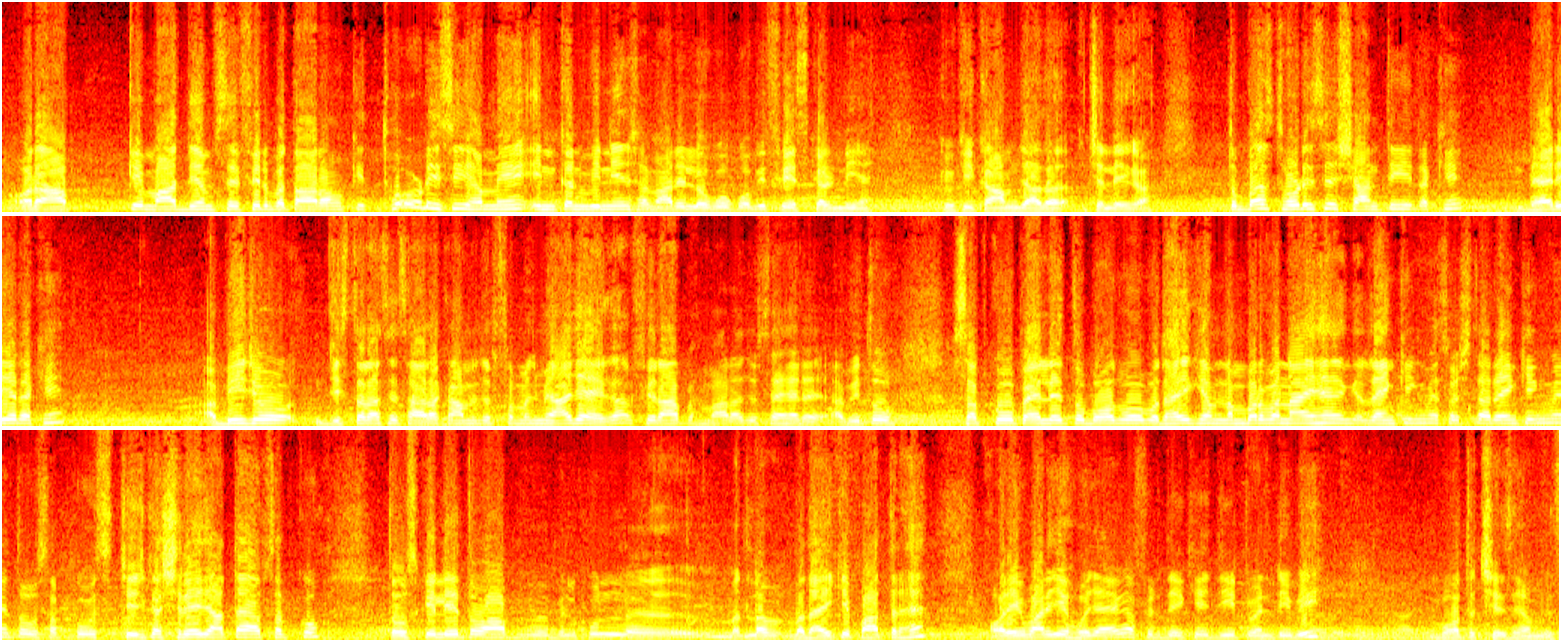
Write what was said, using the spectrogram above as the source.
اور آپ کے مادھیم سے پھر بتا رہا ہوں کہ تھوڑی سی ہمیں انکنوینئنس ہمارے لوگوں کو بھی فیس کرنی ہے کیونکہ کام زیادہ چلے گا۔ تو بس تھوڑی سی شانتی رکھیں دھیریہ رکھیں۔ ابھی جو جس طرح سے سارا کام جب سمجھ میں آ جائے گا، پھر آپ ہمارا جو شہر ہے، ابھی تو سب کو پہلے تو بہت بہت بدھائی کہ ہم نمبر ون آئے ہیں رینکنگ میں سوچتا رینکنگ میں، تو سب کو اس چیز کا شرے جاتا ہے آپ سب کو۔ تو اس کے لیے تو آپ بالکل مطلب بدھائی کے پاتر ہیں۔ اور ایک بار یہ ہو جائے گا، پھر دیکھیے جی ٹوینٹی بھی بہت اچھے سے ہم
